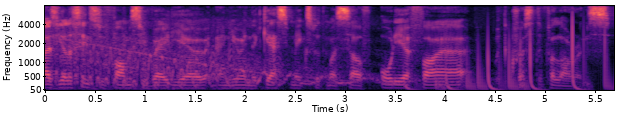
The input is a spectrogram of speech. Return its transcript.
guys. You're listening to Pharmacy Radio, and you're in the guest mix with myself, Audiofire, with Christopher Lawrence.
